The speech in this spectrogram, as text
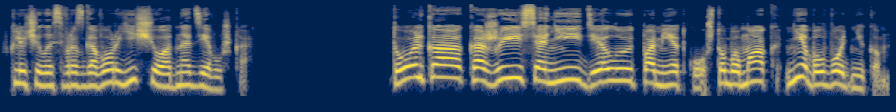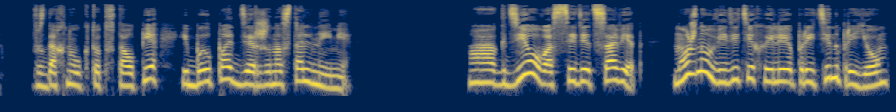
включилась в разговор еще одна девушка. «Только, кажись, они делают пометку, чтобы маг не был водником», вздохнул кто-то в толпе и был поддержан остальными. «А где у вас сидит совет? Можно увидеть их или прийти на прием?»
